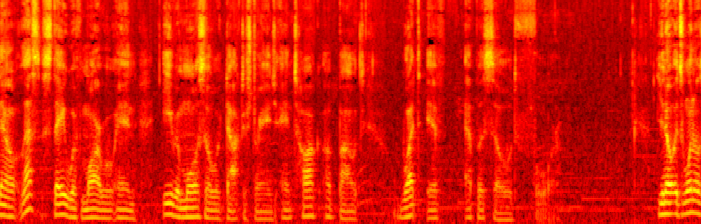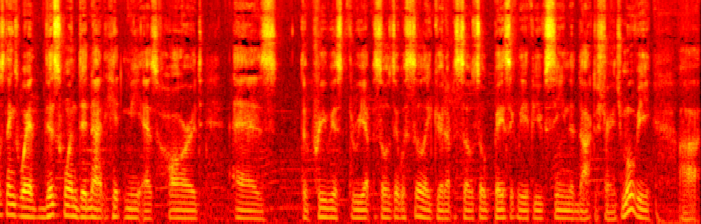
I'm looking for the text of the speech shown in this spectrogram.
Now, let's stay with Marvel and even more so with Doctor Strange and talk about what if episode 4. You know, it's one of those things where this one did not hit me as hard as the previous three episodes. It was still a good episode. So basically, if you've seen the Doctor Strange movie, uh,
